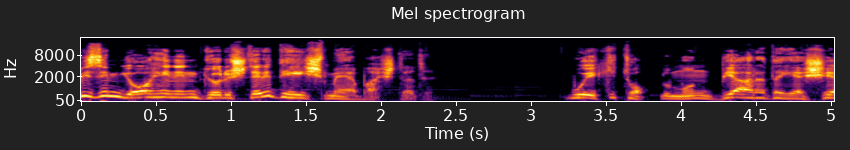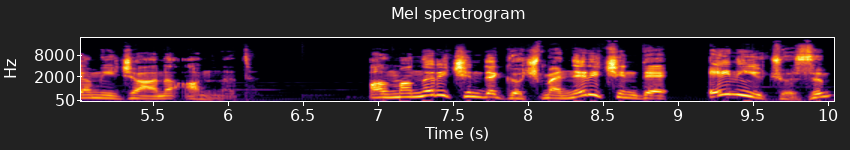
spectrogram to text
bizim Johan'in görüşleri değişmeye başladı. Bu iki toplumun bir arada yaşayamayacağını anladı. Almanlar için de göçmenler için de en iyi çözüm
